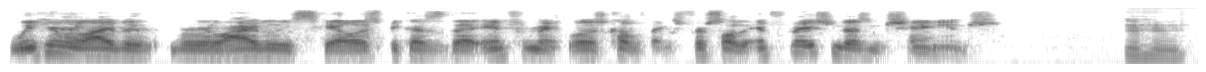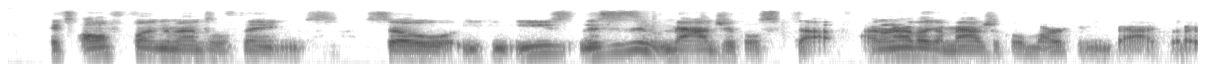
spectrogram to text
We can reliably reliably scale this because the information. Well, there's a couple things. First of all, the information doesn't change. Mm-hmm it's all fundamental things. So you can use this isn't magical stuff. I don't have like a magical marketing bag that I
